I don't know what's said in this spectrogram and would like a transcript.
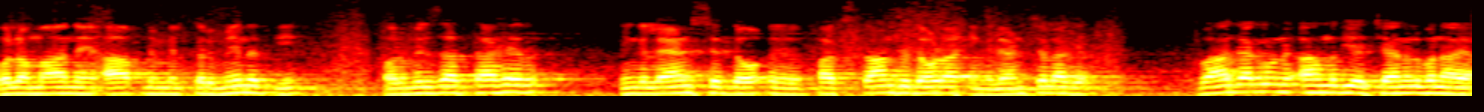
علماء نے آپ نے مل کر محنت کی۔ اور مرزا طاہر انگلینڈ سے دو پاکستان سے دوڑا، انگلینڈ چلا گیا۔ وہاں جا کر انہوں نے احمدیہ چینل بنایا۔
